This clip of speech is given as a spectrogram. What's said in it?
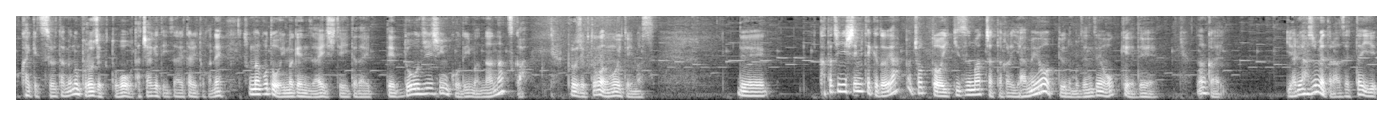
を解決するためのプロジェクトを立ち上げていただいたりとかねそんなことを今現在していただいて同時進行で今7つかプロジェクトが動いています。で形にしてみたけどやっぱちょっと行き詰まっちゃったからやめようっていうのも全然 OK でなんかやり始めたら絶対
